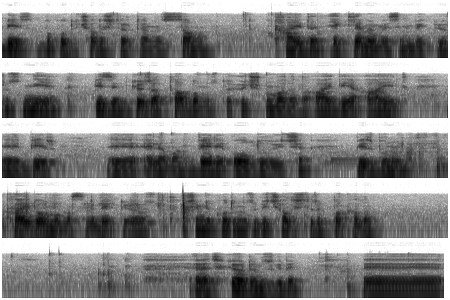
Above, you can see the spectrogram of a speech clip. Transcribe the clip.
biz bu kodu çalıştırdığımız zaman kaydı eklememesini bekliyoruz. Niye? Bizim göz at tablomuzda 3 numaralı ID'ye ait e, bir e, eleman veri olduğu için biz bunun kaydolmamasını bekliyoruz. Şimdi kodumuzu bir çalıştırıp bakalım. Evet gördüğünüz gibi e,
